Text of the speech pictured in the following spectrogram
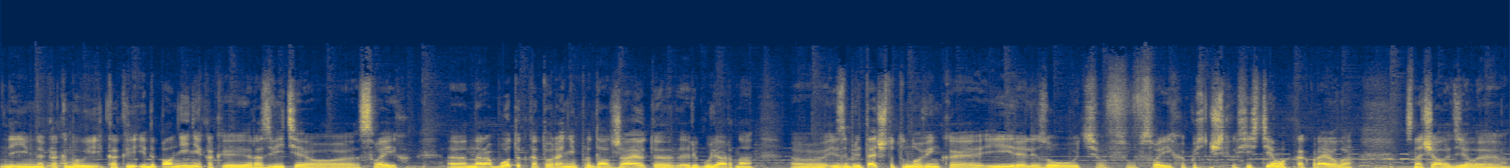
именно как, ну, как и дополнение, как и развитие э, своих наработок, которые они продолжают э, регулярно изобретать что-то новенькое и реализовывать в, своих акустических системах, как правило, сначала делая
